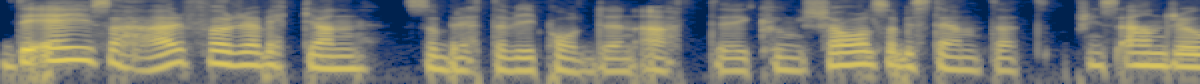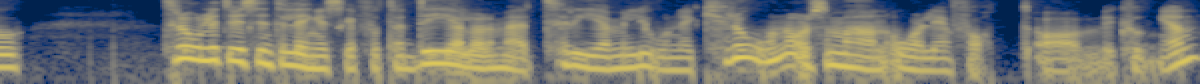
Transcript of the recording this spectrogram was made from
det är ju så här, förra veckan så berättade vi i podden att eh, kung Charles har bestämt att prins Andrew troligtvis inte längre ska få ta del av de här tre miljoner kronor som han årligen fått av kungen.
